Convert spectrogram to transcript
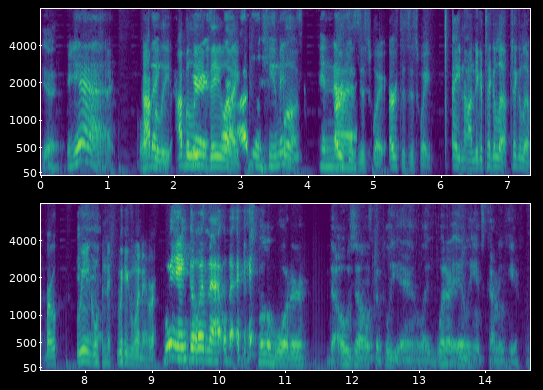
Yeah, Yeah. I they- believe. I believe they are like humans fuck, and Earth is this way. Earth is this way. Hey, nah, nigga, take a left. Take a left, bro. We ain't going. There. We ain't going there. Right? we ain't going that way. it's full of water. The ozone's depleting. Like, what are aliens coming here for?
